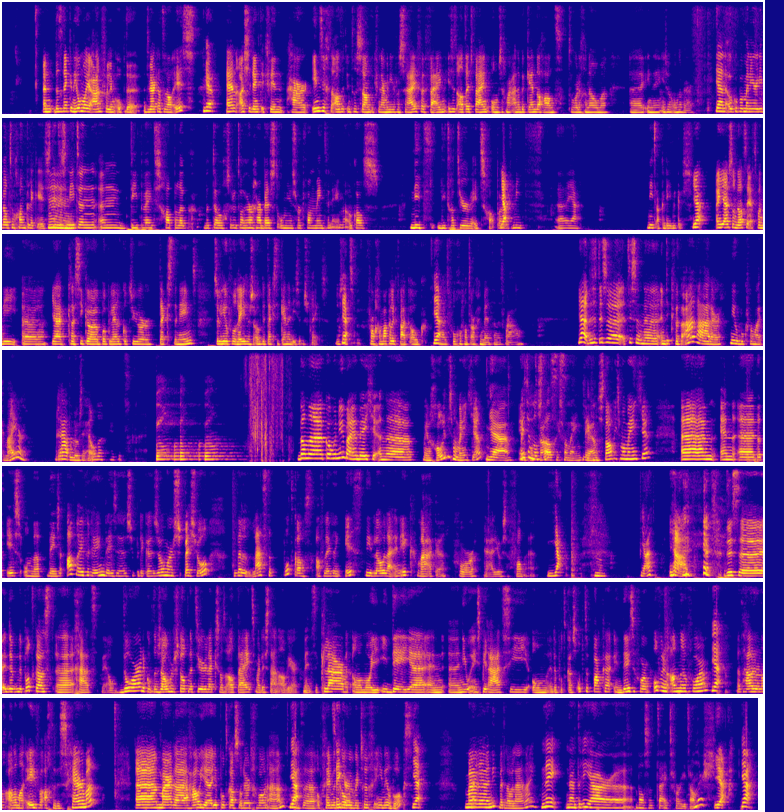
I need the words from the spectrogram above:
En dat is denk ik een heel mooie aanvulling op de, het werk dat er al is. Ja. En als je denkt, ik vind haar inzichten altijd interessant, ik vind haar manier van schrijven fijn, is het altijd fijn om zeg maar aan een bekende hand te worden genomen. Eh, in, in zo'n onderwerp. Ja, en ook op een manier die wel toegankelijk is. Mm. Dit is niet een, een diep wetenschappelijk betoog. Ze doet wel heel erg haar best om je een soort van mee te nemen. Ook als niet-literatuurwetenschapper. Ja. Of niet, eh, ja, niet academicus. Ja, en juist omdat ze echt van die eh, ja, klassieke populaire cultuurteksten neemt, zullen heel veel lezers ook de teksten kennen die ze bespreekt. Dus Ja. dat vergemakkelijkt vaak ook Ja. eh, het volgen van het argument en het verhaal. Ja, dus het is, eh, het is een, eh een dik vette aanrader. Nieuw boek van Maaike Meijer. Radeloze helden heet het. Dan eh, komen we nu bij een beetje een melancholisch momentje. Ja, een beetje een nostalgisch Een momentje. beetje een nostalgisch momentje. Ehm, en dat is omdat deze aflevering, deze superdikke zomerspecial, de laatste podcast aflevering is die Lola en ik maken voor Radio Savannah. Ja. Ja. Ja, dus eh, de, de podcast eh, gaat wel door. Er komt een zomerstop natuurlijk, zoals altijd. Maar er staan alweer mensen klaar met allemaal mooie ideeën en eh, nieuwe inspiratie om de podcast op te pakken in deze vorm of in een andere vorm. Ja. Dat houden we nog allemaal even achter de schermen. Eh, maar eh, hou je, je podcast alert gewoon aan. Ja, Want eh, op een gegeven moment zeker. komen we weer terug in je mailbox. Ja. Maar eh, niet met Lola en mij. Nee, na drie jaar eh, was het tijd voor iets anders. Ja, Ja.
